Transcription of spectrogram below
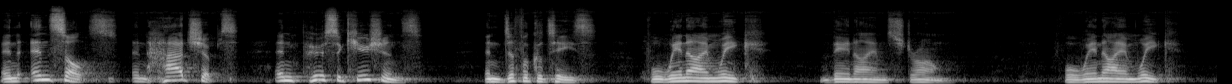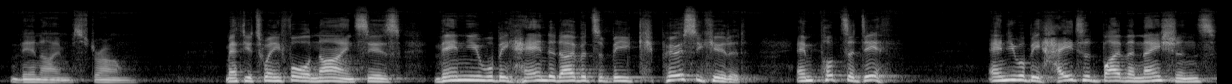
In insults, in hardships, in persecutions, in difficulties. For when I am weak, then I am strong. For when I am weak, then I am strong. Matthew 24 9 says, Then you will be handed over to be persecuted and put to death, and you will be hated by the nations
